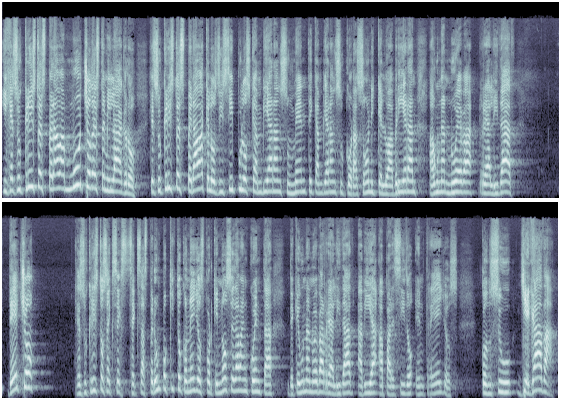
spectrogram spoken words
Y Jesucristo esperaba mucho de este milagro. Jesucristo esperaba que los discípulos cambiaran su mente, cambiaran su corazón y que lo abrieran a una nueva realidad. De hecho, Jesucristo se, exasperó un poquito con ellos porque no se daban cuenta de que una nueva realidad había aparecido entre ellos con su llegada.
